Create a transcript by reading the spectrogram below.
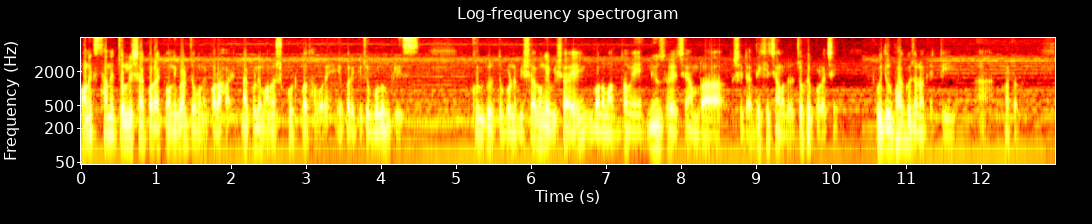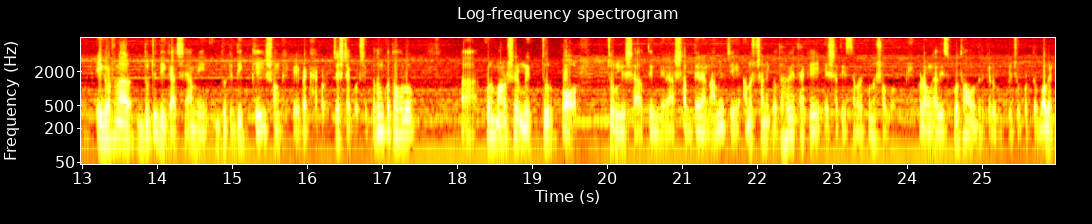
অনেক স্থানে চল্লিশা করাকে অনিবার্য মনে করা হয়। না করলে মানুষ কুট কথা বলে। এবারে কিছু বলুন, প্লিজ। খুবই গুরুত্বপূর্ণ বিষয় এবং এই বিষয়ে গণমাধ্যমে নিউজ হয়েছে। আমরা সেটা দেখেছি, আমাদের চোখে পড়েছে। খুবই দুর্ভাগ্যজনক একটি ঘটনা। এই ঘটনার দুটি দিক আছে, আমি দুটি দিককেই সংক্ষেপে ব্যাখ্যা করার চেষ্টা করছি। প্রথম কথা হলো কোনো মানুষের মৃত্যুর পর চল্লিশা তিন দিন আর সাত দিনের নামে যে আনুষ্ঠানিকতা হয়ে থাকে, এর সাথে ইসলামের কোনো সম্পর্ক নেই। কোরআন হাদিস কোথাও আমাদেরকে এরকম কিছু করতে বলেন।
